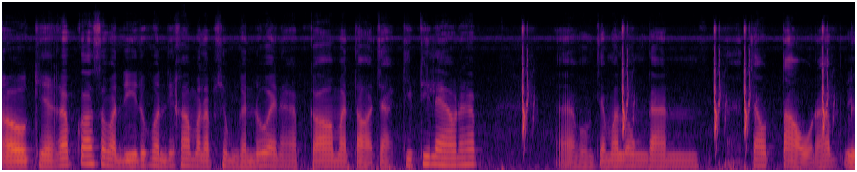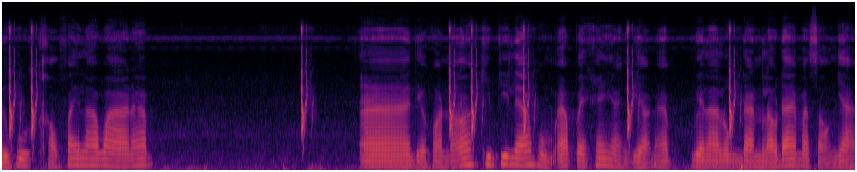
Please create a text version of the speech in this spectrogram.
โอเคครับก็สวัสดีทุกคนที่เข้ามารับชมกันด้วยนะครับ ก็มาต่อจากคลิปที่แล้วนะครับอ่าผมจะมาลงดันเจ้าเต่านะครับ หรือภูเขาไฟลาวานะครับอ่าเดี๋ยวก่อนเนาะคลิปที่แล้วผมอัพไปแค่อย่างเดียวนะครับ เวลาลงดันเราได้มาสองอย่าง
